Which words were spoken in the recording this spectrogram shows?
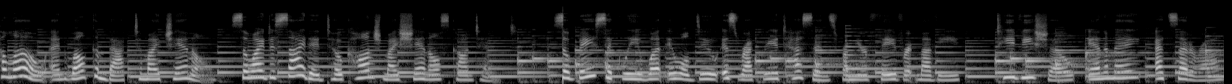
Hello and welcome back to my channel. So I decided to conch my channel's content. So basically what it will do is recreate essence from your favorite movie, TV show, anime, etc.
